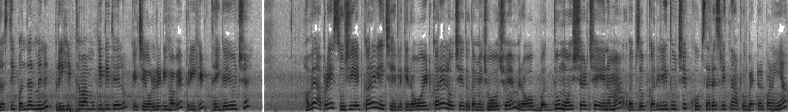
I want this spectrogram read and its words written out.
દસથી પંદર મિનિટ પ્રીહીટ થવા મૂકી દીધેલું કે જે ઓલરેડી હવે પ્રીહીટ થઈ ગયું છે. હવે આપણે સૂજી એડ કરેલી છે, એટલે કે રવો એડ કરેલો છે, તો તમે જુઓ છો એમ, રવો બધું મોઇશ્ચર છે, એનામાં એબ્ઝોર્બ કરી લીધું છે. ખૂબ સરસ રીતના આપણું બેટર પણ અહીંયા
